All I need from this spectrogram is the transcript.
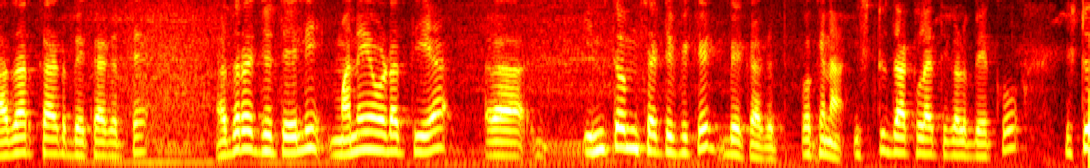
ಆಧಾರ್ ಕಾರ್ಡ್ ಬೇಕಾಗುತ್ತೆ. ಅದರ ಜೊತೆಯಲ್ಲಿ ಮನೆಯ ಒಡತಿಯ ಇನ್ಕಮ್ ಸರ್ಟಿಫಿಕೇಟ್ ಬೇಕಾಗುತ್ತೆ. ಓಕೆನಾ ಇಷ್ಟು ದಾಖಲಾತಿಗಳು ಬೇಕು. ಇಷ್ಟು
